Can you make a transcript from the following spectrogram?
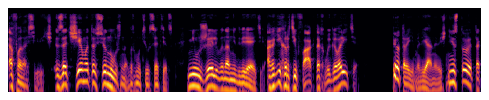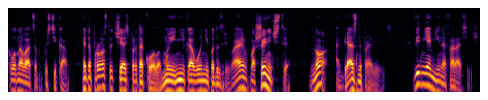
Афанасьевич, зачем это все нужно?» — возмутился отец. «Неужели вы нам не доверяете? О каких артефактах вы говорите?» Петр Емельянович, не стоит так волноваться по пустякам. Это просто часть протокола. Мы никого не подозреваем в мошенничестве, но обязаны проверить. Вениамин Афанасьевич,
